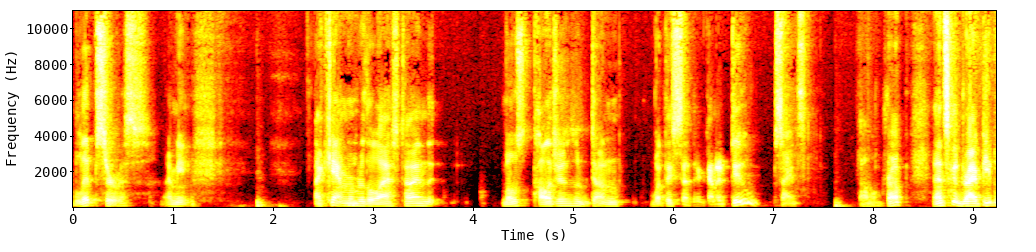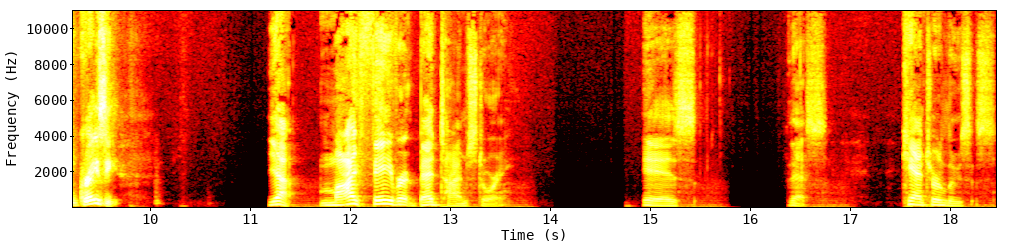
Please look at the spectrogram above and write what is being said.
lip service. I mean, I can't hmm. remember the last time that most politicians have done what they said they're going to do besides Donald Trump. And that's going to drive people crazy. Yeah, my favorite bedtime story is this: Cantor loses.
